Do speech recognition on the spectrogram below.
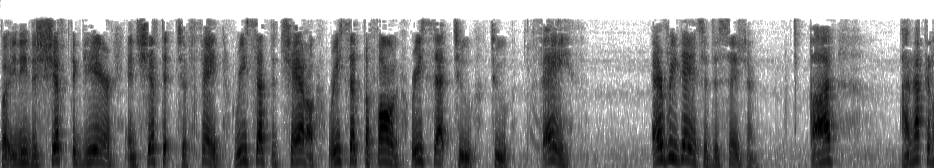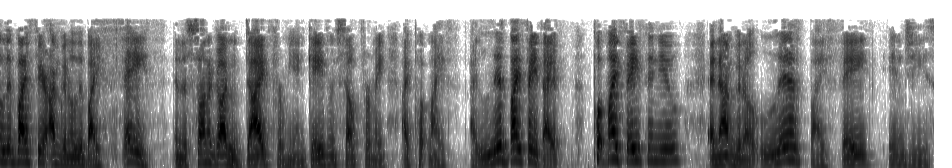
But you need to shift the gear and shift it to faith. Reset the channel. Reset the phone. Reset to, to faith. Every day it's a decision. God, I'm not going to live by fear. I'm going to live by faith in the Son of God who died for me and gave himself for me. I put my, I live by faith. I put my faith in you, and I'm going to live by faith in Jesus.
